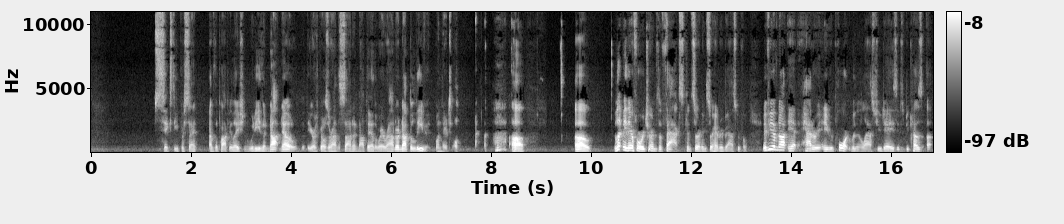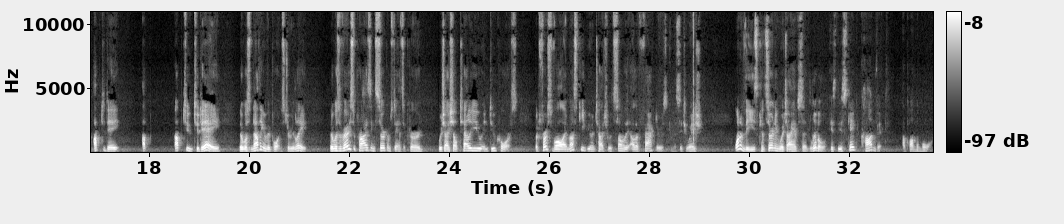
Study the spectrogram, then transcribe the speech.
60% of the population would either not know that the Earth goes around the sun and not the other way around, or not believe it when they're told. uh, uh, let me therefore return to the facts concerning Sir Henry Baskerville. If you have not yet had any report within the last few days, it is because uh, up to date, up up to today, there was nothing of importance to relate. There was a very surprising circumstance occurred, which I shall tell you in due course. But first of all, I must keep you in touch with some of the other factors in the situation. One of these, concerning which I have said little, is the escaped convict upon the moor.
